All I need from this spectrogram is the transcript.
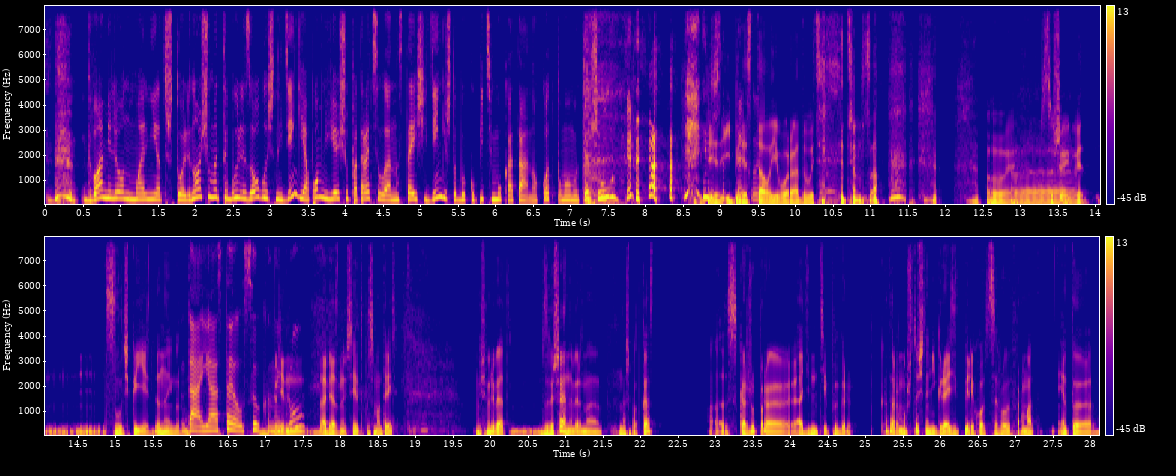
2 миллиона монет, что ли. Ну, в общем, это были заоблачные деньги. Я помню, я еще потратила настоящие деньги, чтобы купить ему кота, но кот, по-моему, тоже умер. И, перестал его радовать тем самым. Ой, слушай, Э, э, м, ссылочка есть, да, на игру? Да, я оставила ссылку на игру. обязаны все это посмотреть. В общем, ребят, завершая, наверное, наш подкаст, э, скажу про один тип игр, которому уж точно не грозит переход в цифровой формат. Это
